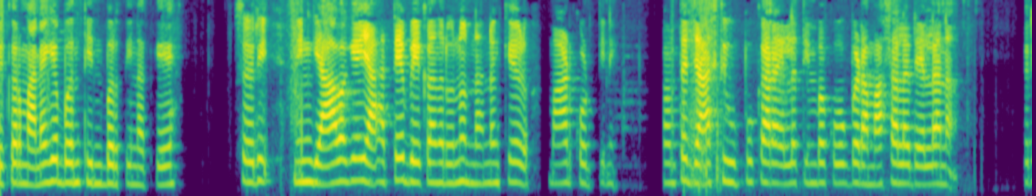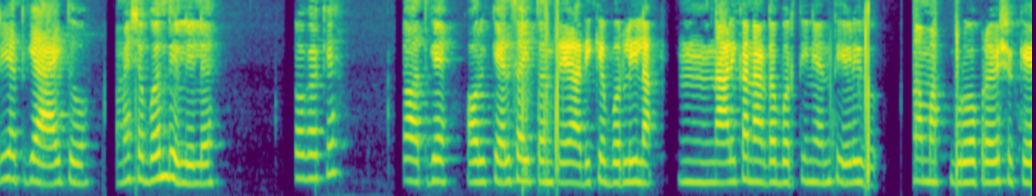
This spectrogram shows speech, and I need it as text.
ಬೇಕಾದ್ರೆ ಮನೆಗೆ ಬಂದು ತಿಂದು ಬರ್ತೀನಿ ಅದಕ್ಕೆ ಸರಿ, ನಿಂಗೆ ಯಾವಾಗ ಯಾತೇ ಬೇಕಂದ್ರೂ ನನ್ನ ಕೇಳು, ಮಾಡಿಕೊಡ್ತೀನಿ. ಅಂತ ಜಾಸ್ತಿ ಉಪ್ಪು, ಖಾರ ಎಲ್ಲ ತಿಂಬಕ್ಕೆ ಹೋಗ್ಬೇಡ ಮಸಾಲದೆಲ್ಲನ ಸರಿ ಅತ್ಗೆ ಆಯಿತು. ರಮೇಶ ಬಂದಿರಲಿಲ್ಲೇ. ಹೋಗೋಕ್ಕೆ? ಅತ್ಗೆ ಅವ್ರಿಗೆ ಕೆಲಸ ಇತ್ತಂತೆ, ಅದಕ್ಕೆ ಬರಲಿಲ್ಲ. ನಾಳಿಕ ನಾಡ್ದ ಬರ್ತೀನಿ ಅಂತ ಹೇಳಿದ್ರು. ನಮ್ಮ ಗೃಹ ಪ್ರವೇಶಕ್ಕೆ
